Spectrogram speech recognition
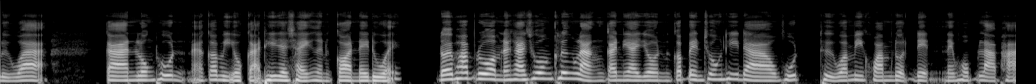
หรือว่าการลงทุนนะก็มีโอกาสที่จะใช้เงินก้อนได้ด้วย โดยภาพรวมนะคะ ช่วงครึ่งหลังกันยายนก็เป็นช่วงที่ดาวพุธถือว่ามีความโดดเด่นในภพลาภะ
